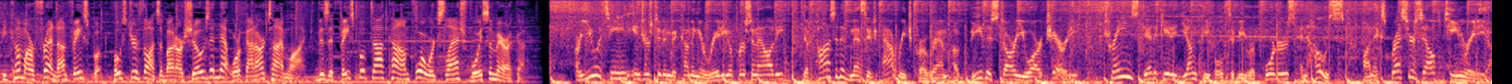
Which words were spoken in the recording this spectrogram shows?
Become our friend on Facebook. Post your thoughts about our shows and network on our timeline. Visit facebook.com forward slash voice America. Are you a teen interested in becoming a radio personality? The Positive Message Outreach Program of Be the Star You Are charity trains dedicated young people to be reporters and hosts on Express Yourself Teen Radio.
